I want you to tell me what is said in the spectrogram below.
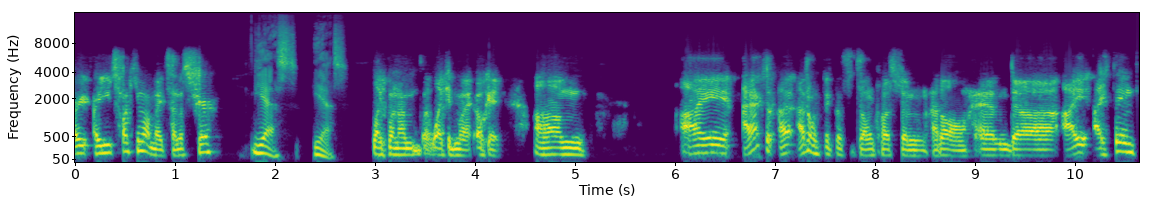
are, are you talking about my tennis chair? Yes, yes. Like when I'm like in my okay. Um, I I actually I, I don't think that's a dumb question at all, and uh, I I think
